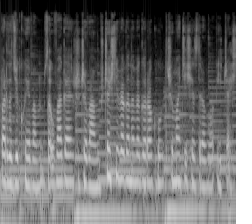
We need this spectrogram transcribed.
Bardzo dziękuję Wam za uwagę. Życzę Wam szczęśliwego nowego roku. Trzymajcie się zdrowo i cześć.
